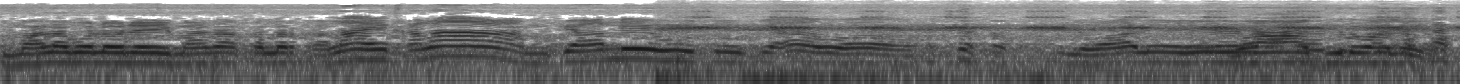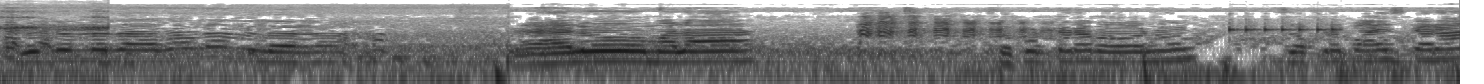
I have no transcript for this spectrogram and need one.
तुम्हाला बोलवले माझा कलर काला आहे काला. क्या ले हो तो क्या हुआ? दिलवाले. वा दिलवाले. हॅलो मला सपोर्ट करा भावानो. सरप्राईज करा.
